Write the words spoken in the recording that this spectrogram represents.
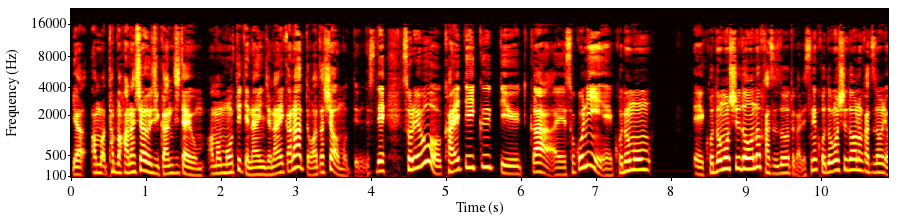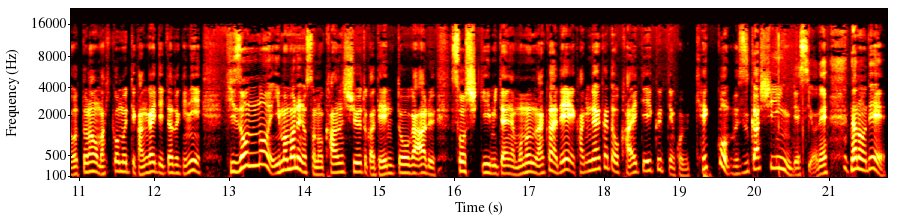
いや、あんま、多分話し合う時間自体をあんま持ててないんじゃないかなと私は思ってるんです。で、それを変えていくっていうか、えー、そこに、えー、子供えー、子供主導の活動とかですね、子供主導の活動に大人を巻き込むって考えていたときに、既存の今までのその慣習とか伝統がある組織みたいなものの中で考え方を変えていくっていうのはこれ結構難しいんですよね。なので、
